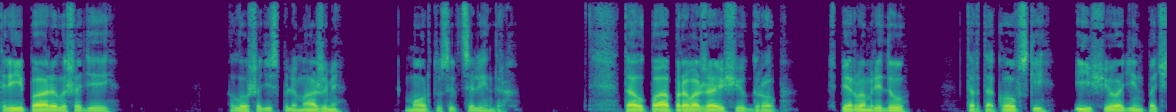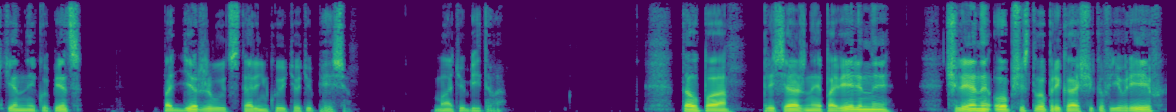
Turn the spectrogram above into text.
Три пары лошадей. Лошади с плюмажами, мортусы в цилиндрах. Толпа провожающих гроб. В первом ряду Тартаковский и еще один почтенный купец поддерживают старенькую тетю Песю, мать убитого. Толпа, присяжные поверенные, члены общества приказчиков евреев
